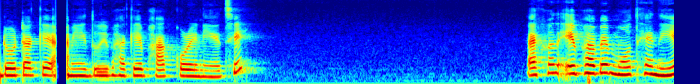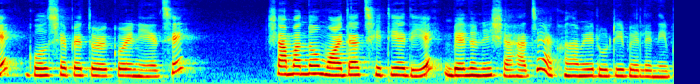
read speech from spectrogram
ডোটাকে আমি দুই ভাগে ভাগ করে নিয়েছি। এখন এভাবে মথে নিয়ে গোল শেপে তৈরি করে নিয়েছি। সামান্য ময়দা ছিটিয়ে দিয়ে বেলুনির সাহায্যে এখন আমি রুটি বেলে নিব।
